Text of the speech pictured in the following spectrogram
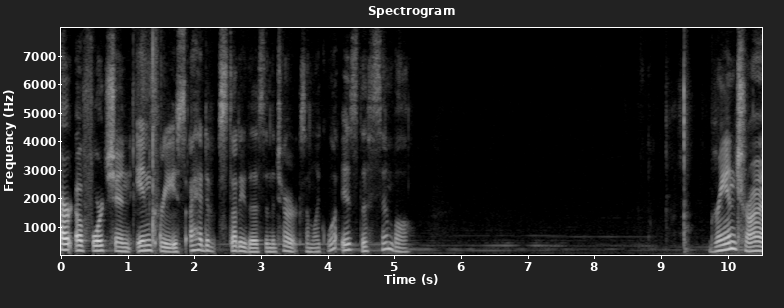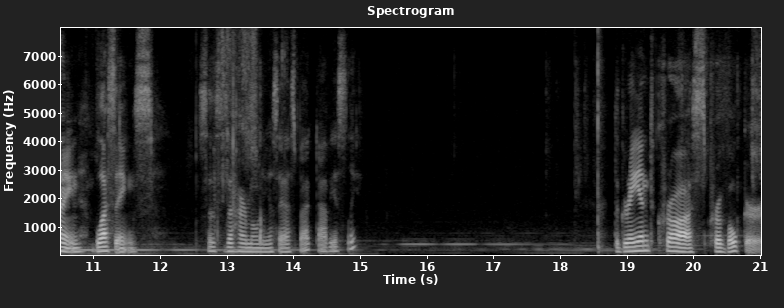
Part of fortune, increase. I had to study this in the chart because I'm like, what is this symbol? Grand Trine, blessings. So this is a harmonious aspect, obviously. The Grand Cross, Provoker,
